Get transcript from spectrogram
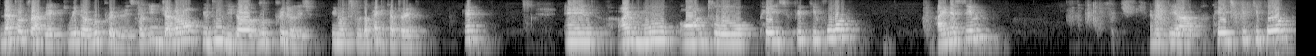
network traffic with a root privilege, but in general, you do need a root privilege you know, to do the packet capturing. Okay. And I move on to page 54, INetSIM. I'm at the uh, page 54.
